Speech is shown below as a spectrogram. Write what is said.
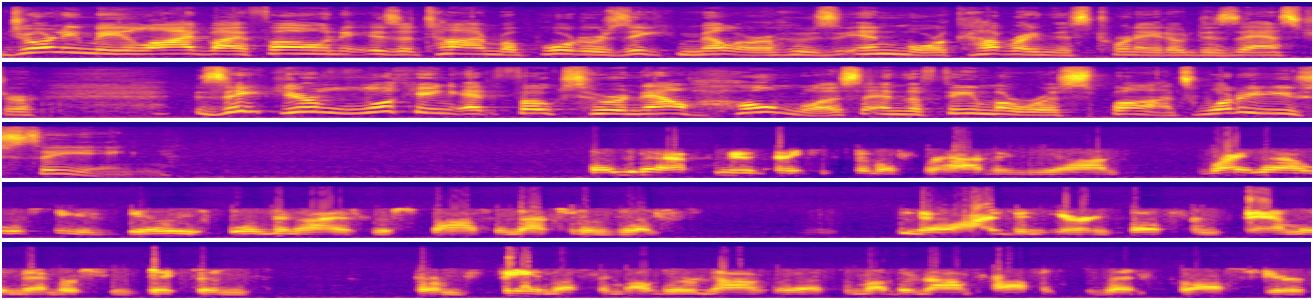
Joining me live by phone is a Time reporter, Zeke Miller, who's in Moore covering this tornado disaster. Zeke, you're looking at folks who are now homeless and the FEMA response. What are you seeing? Well, good afternoon. Thank you so much for having me on right now we're seeing a very organized response, and that's sort of what you know I've been hearing both from family members, from victims, from FEMA, from other non, uh, from other nonprofits, the Red Cross here.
